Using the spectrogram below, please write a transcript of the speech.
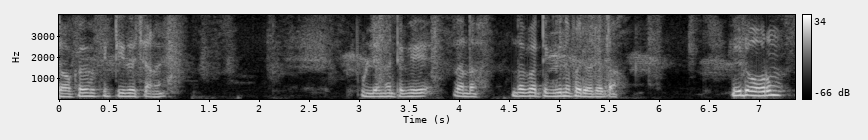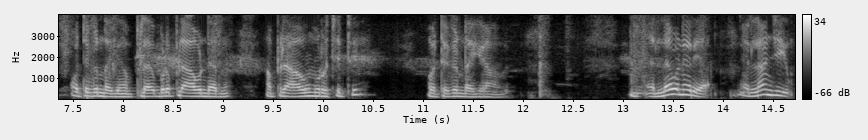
ലോക്കൊക്കെ ഫിറ്റ് ചെയ്ത് വെച്ചാണ്. പുള്ളി തന്നെ ഒറ്റയ്ക്ക് ഇതണ്ട ഇതൊക്കെ ഒറ്റയ്ക്ക് ഇങ്ങനെ പരിപാടി കേട്ടോ. ഈ ഡോറും ഒറ്റയ്ക്ക് ഉണ്ടാക്കിയത്. പ്ലാ ഇവിടെ പ്ലാവ് ഉണ്ടായിരുന്നു. ആ പ്ലാവ് മുറിച്ചിട്ട് ഒറ്റയ്ക്ക് ഉണ്ടാക്കിയാണത് എല്ലാ പണി അറിയാം. എല്ലാം ചെയ്യും.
